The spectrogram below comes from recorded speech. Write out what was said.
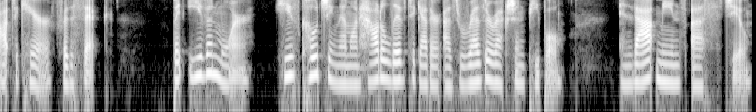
ought to care for the sick. But even more, he's coaching them on how to live together as resurrection people. And that means us too.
